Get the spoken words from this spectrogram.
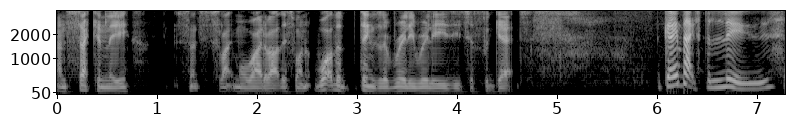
And secondly, since it's slightly more wide about this one, what are the things that are really, really easy to forget? Going back to the loos,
